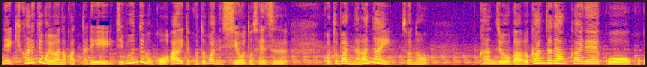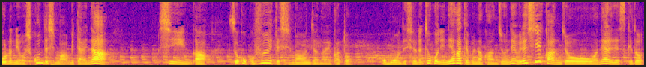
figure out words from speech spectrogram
ね、聞かれても言わなかったり自分でもこうあえて言葉にしようとせず言葉にならないその感情が浮かんだ段階でこう心に押し込んでしまうみたいなシーンがすごく増えてしまうんじゃないかと思うんですよね特にネガティブな感情ね嬉しい感情はねあれですけど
